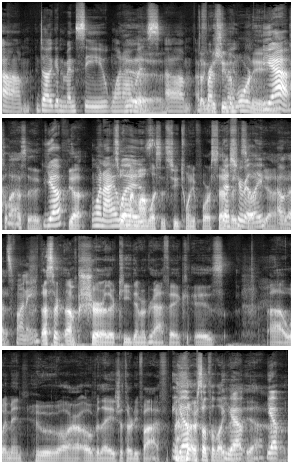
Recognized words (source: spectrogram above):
um, Doug and Mindy when I was Yeah. um, a Doug freshman. in the morning. Yeah. Classic. Yep. Yeah. When I That's was. what my mom listens to twenty four seven. Does she really? yeah, oh, yeah. that's funny. That's their, I'm sure their key demographic is uh, women who are over the age of 35 Yep. or something like yep. that. Yeah. Yep. Uh,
